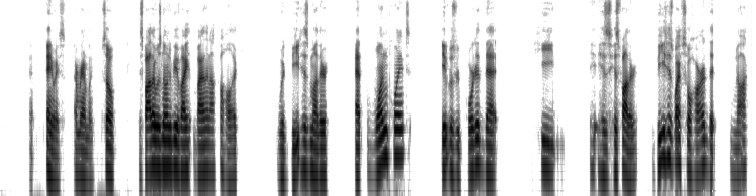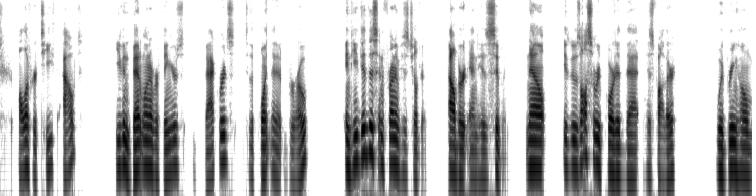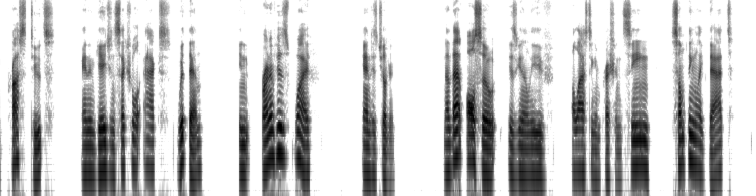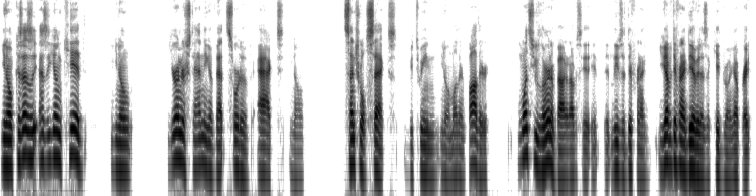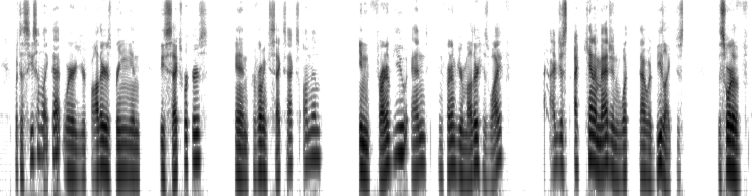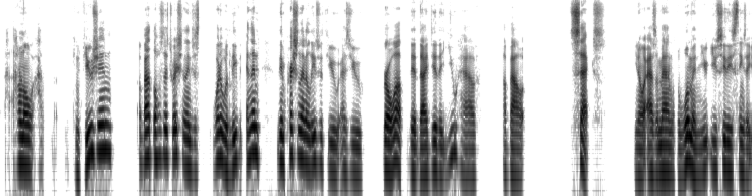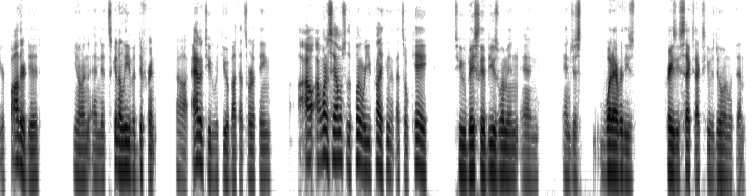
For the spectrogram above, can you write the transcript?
Anyways, I'm rambling. So his father was known to be a violent alcoholic, would beat his mother. At one point, it was reported that he his his father beat his wife so hard that knocked all of her teeth out, even bent one of her fingers backwards to the point that it broke. And he did this in front of his children, Albert and his sibling. Now, it was also reported that his father would bring home prostitutes and engage in sexual acts with them in front of his wife and his children. Now, that also is going to leave a lasting impression. Seeing something like that, you know, because as as a young kid, you know, your understanding of that sort of act, you know, sensual sex between you know a mother and father, once you learn about it, obviously it, it leaves a different you have a different idea of it as a kid growing up, right? But to see something like that where your father is bringing in these sex workers and performing sex acts on them in front of you and in front of your mother, his wife, I just I can't imagine what that would be like. Just the sort of I don't know confusion about the whole situation, and just what it would leave, and then the impression that it leaves with you as you grow up, the the idea that you have about sex, you know, as a man with a woman, you you see these things that your father did, you know, and and it's going to leave a different uh, attitude with you about that sort of thing. I, I want to say almost to the point where you'd probably think that that's okay to basically abuse women and and just whatever these crazy sex acts he was doing with them.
